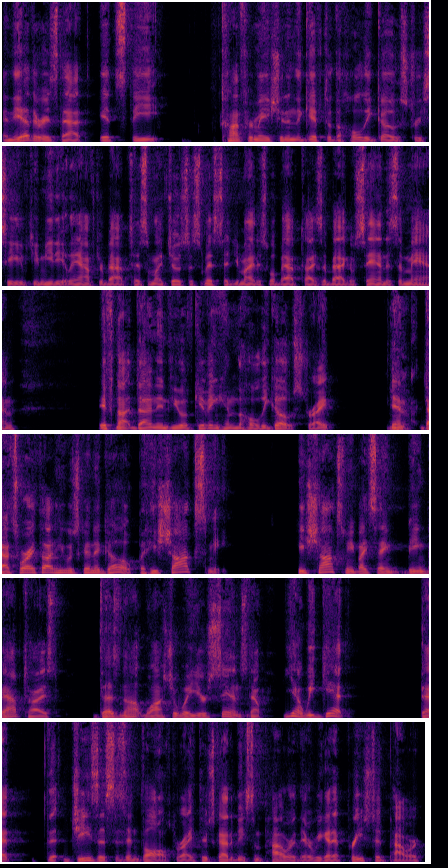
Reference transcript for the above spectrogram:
And the other is that it's the confirmation in the gift of the Holy Ghost received immediately after baptism. Like Joseph Smith said, you might as well baptize a bag of sand as a man, if not done in view of giving him the Holy Ghost, right? Yeah. And that's where I thought he was going to go. But he shocks me. He shocks me by saying being baptized does not wash away your sins. Now, yeah, we get that, that Jesus is involved, right? There's got to be some power there. We got a priesthood power.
